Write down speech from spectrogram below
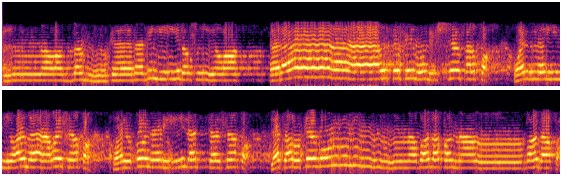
إن ربه كان به بصيرا فلا أقسم بالشفق والليل وما وسق والقمر إذا اتسق لتركبن طبقا عن طبق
